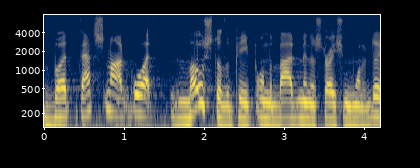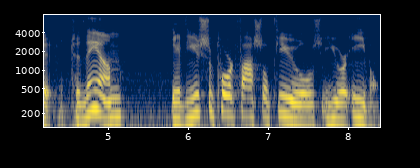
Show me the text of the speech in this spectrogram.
But that's not what most of the people in the Biden administration want to do. To them, if you support fossil fuels, you are evil.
